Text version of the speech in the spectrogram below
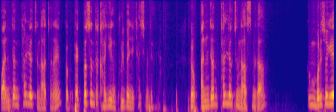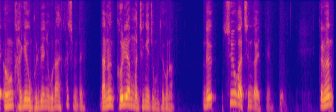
완전 탄력적 나왔잖아요. 그럼 100% 가격은 불변 이렇게 하시면 돼요. 그냥. 그럼 완전 탄력적 나왔습니다. 그럼 머릿속에 어, 가격은 불변이구나 하시면 돼. 나는 거래량만 정해주면 되구나. 근데 수요가 증가했대요. 그러면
